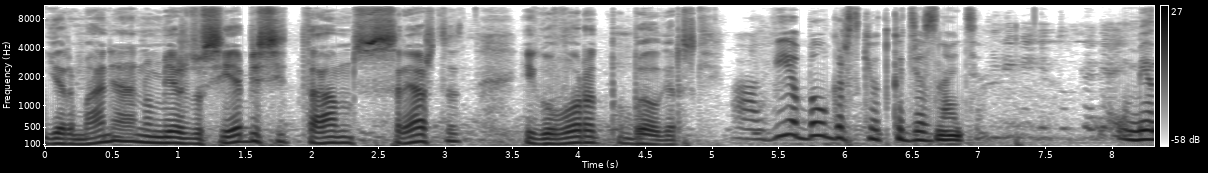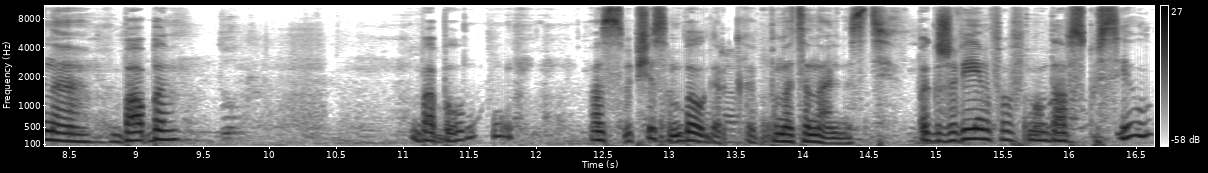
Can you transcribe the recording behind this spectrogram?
Германия, но между себе си там срещат и говорят по-български. А вие български откъде знаете? У меня баба. Баба. Аз вообще съм българка по национальности. Пък живеем в молдавско село.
